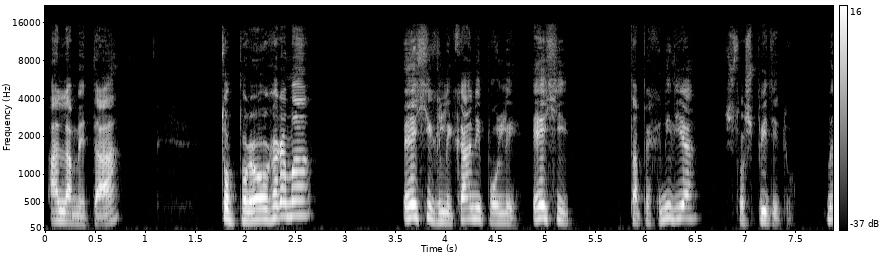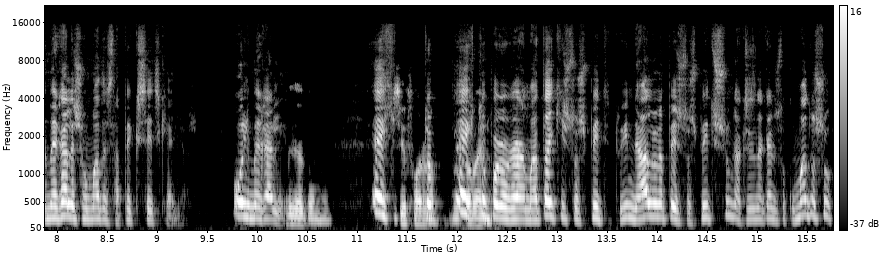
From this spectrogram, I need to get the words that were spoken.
αλλά μετά το πρόγραμμα έχει γλυκάνει πολύ. Έχει τα παιχνίδια στο σπίτι του. Με μεγάλες ομάδες θα παίξει έτσι κι αλλιώς. Όλοι μεγάλοι. Δεν θα το πω. Έχει, Συμφωνώ. το, Με έχει το το μένω. προγραμματάκι στο σπίτι του. Είναι άλλο να παίζεις στο σπίτι σου, να ξέρεις να κάνεις το κουμάντο σου,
